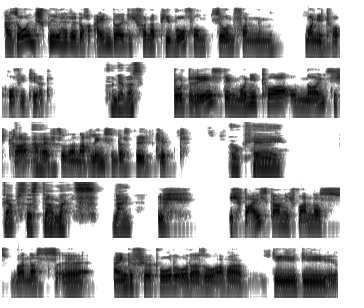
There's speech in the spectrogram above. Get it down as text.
Also ein Spiel hätte doch eindeutig von der Pivot-Funktion von einem Monitor profitiert. Von der was? Du drehst den Monitor um 90 Grad nach ah. rechts oder nach links und das Bild kippt. Okay. Gab's das damals? Nein. Ich, ich weiß gar nicht, wann das, wann das äh, eingeführt wurde oder so, aber die, die,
